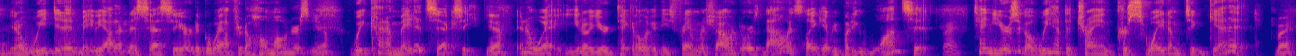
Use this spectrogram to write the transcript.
You know, we did it maybe out of necessity or to go after the homeowners. Yeah. We kind of made it sexy Yeah. in a way. You know, you're taking a look at these frameless shower doors. Now it's like everybody wants it. Right. 10 years ago, we had to try and persuade them to get it. Right.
